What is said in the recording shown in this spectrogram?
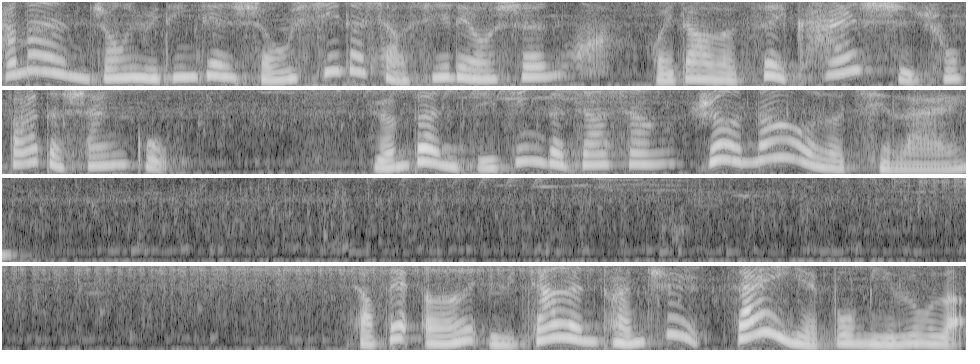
他们终于听见熟悉的小溪流声，回到了最开始出发的山谷。原本寂静的家乡热闹了起来。小飞蛾与家人团聚，再也不迷路了。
